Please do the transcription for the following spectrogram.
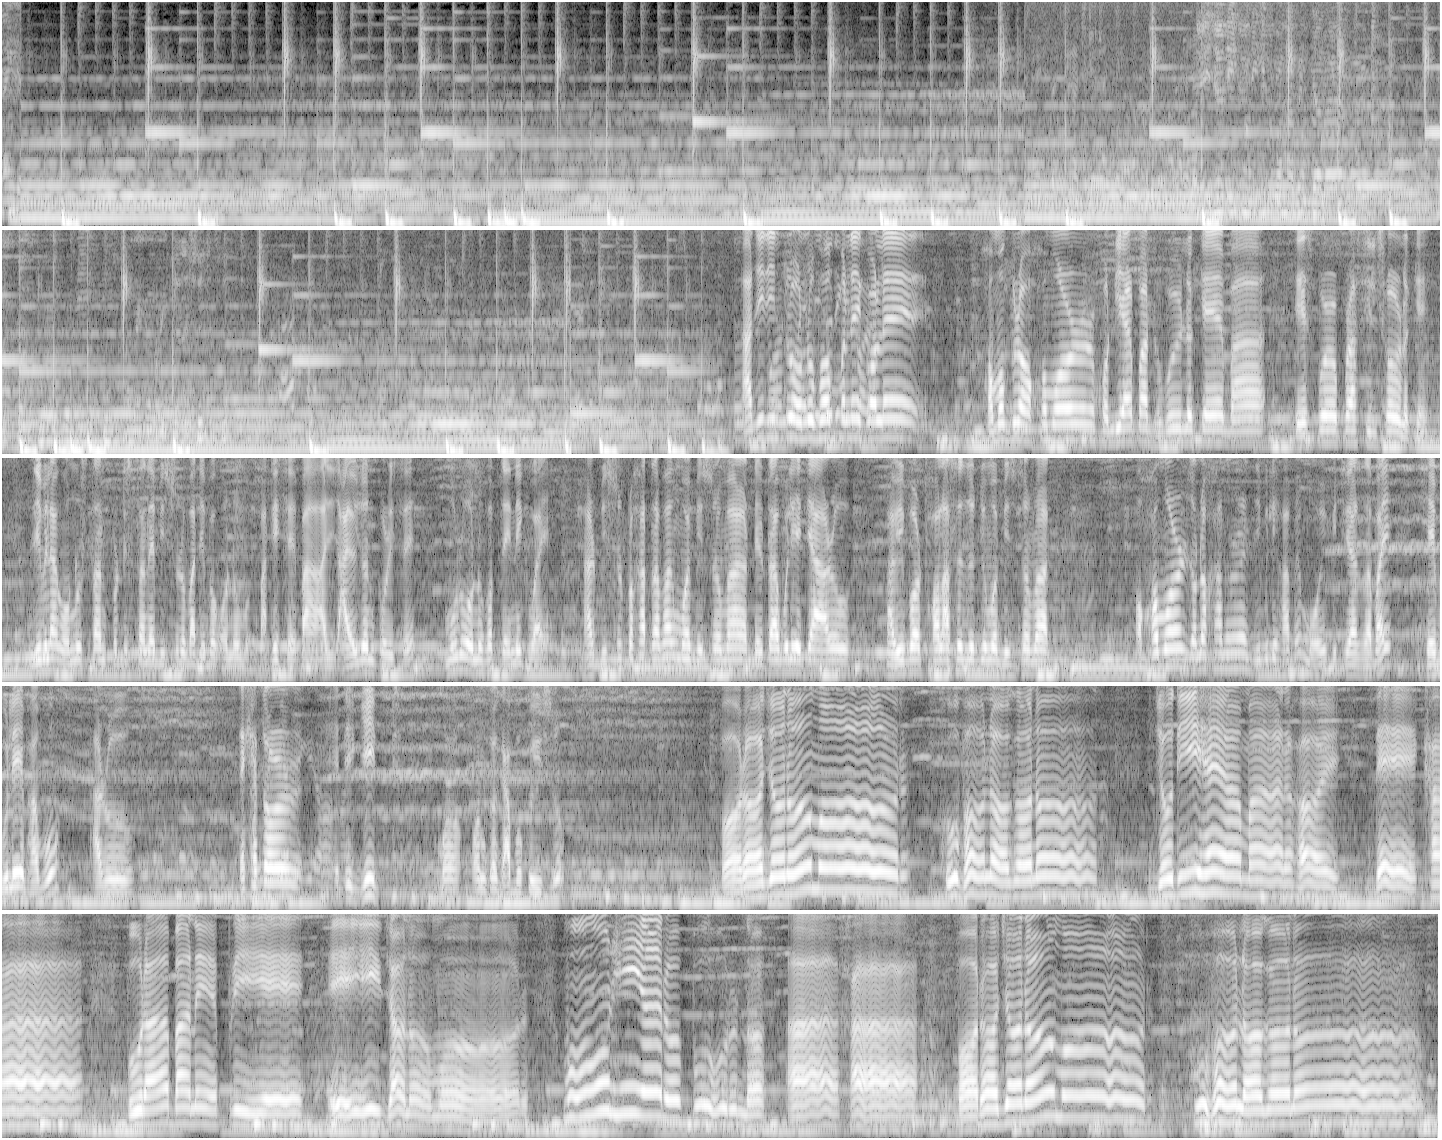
আজিৰ দিনটোৰ অনুভৱ মানে ক'লে সমগ্ৰ অসমৰ শদিয়াৰ পৰা ধুবুৰীলৈকে বা তেজপুৰৰ পৰা শিলচৰলৈকে যিবিলাক অনুষ্ঠান প্ৰতিষ্ঠানে বিষ্ণুপ্ৰসাদ দিৱস অনু পাতিছে বা আজি আয়োজন কৰিছে মোৰো অনুভৱ তেনেকুৱাই। আৰু বিষ্ণুপ্ৰসাদ ৰাভাক মই বিষ্ণুমাৰ দেউতা বুলি এতিয়া আৰু ভাবিবৰ থল আছে যদিও মই বিষ্ণুমাক অসমৰ জনসাধাৰণে যি বুলি ভাবে ময়ো পিতৃৰাজ যাবাই সেই বুলিয়েই ভাবোঁ। আৰু তেখেতৰ এটি গীত মই অকণকৈ গাব খুজিছোঁ। পৰজনমৰ শুভ লগনত যদিহে আমাৰ হয় দেখা পুৰা বানে প্ৰিয়ে এই জনমৰ মোৰ হিয়াৰ পূৰ্ণ আশা পৰজনমৰ শুভ লগনত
